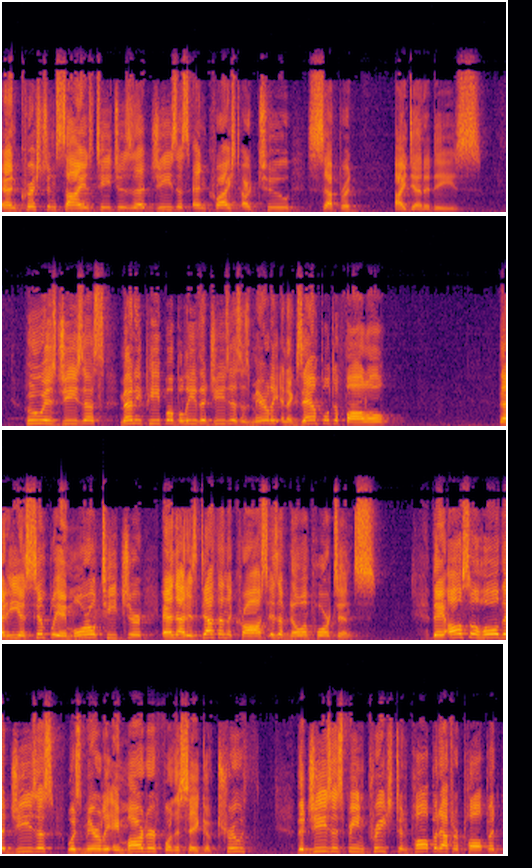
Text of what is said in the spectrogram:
And Christian science teaches that Jesus and Christ are two separate identities. Who is Jesus? Many people believe that Jesus is merely an example to follow, that he is simply a moral teacher, and that his death on the cross is of no importance. They also hold that Jesus was merely a martyr for the sake of truth, that Jesus being preached in pulpit after pulpit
